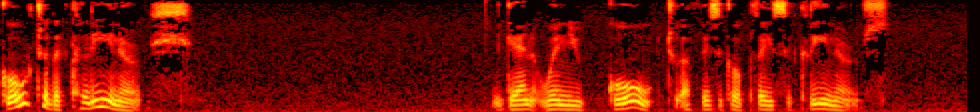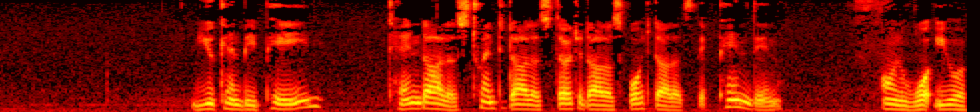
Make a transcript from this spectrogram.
go to the cleaners, again, when you go to a physical place, the cleaners, you can be paid $10, $20, $30, $40, depending on what you are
